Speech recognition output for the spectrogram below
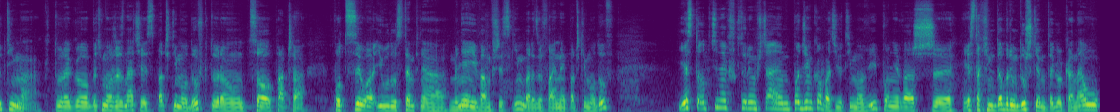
Utima, którego być może znacie z paczki modów, którą co patcha podsyła i udostępnia mnie i Wam wszystkim, bardzo fajnej paczki modów. Jest to odcinek, w którym chciałem podziękować Utimowi, ponieważ e, jest takim dobrym duszkiem tego kanału.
